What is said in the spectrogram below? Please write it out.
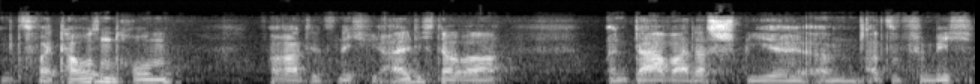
um 2000 rum verrate jetzt nicht, wie alt ich da war. Und da war das Spiel, ähm, also für mich,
